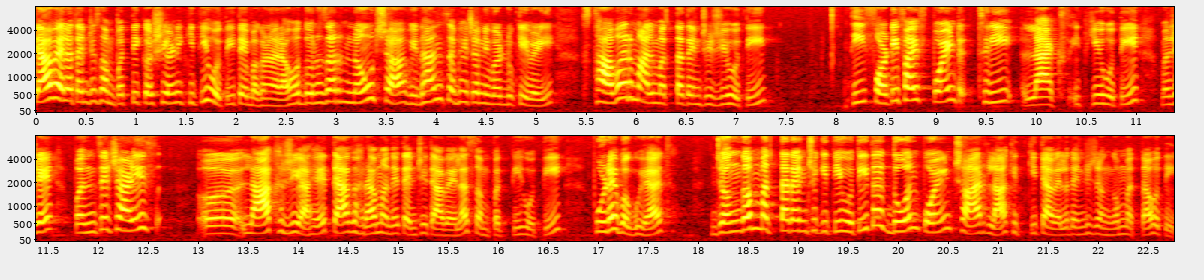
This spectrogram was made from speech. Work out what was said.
त्यावेळेला त्यांची संपत्ती कशी आणि किती होती ते बघणार आहोत. दोन हजार नऊच्या विधानसभेच्या निवडणुकीवेळी स्थावर मालमत्ता त्यांची जी होती ती forty five point three lakhs इतकी होती. म्हणजे पंचेचाळीस लाख जी आहे त्या घरामध्ये त्यांची त्यावेळेला संपत्ती होती. पुढे बघूयात. जंगम मत्ता त्यांची किती होती? तर दोन पॉईंट चार लाख इतकी त्यावेळेला त्यांची जंगम मत्ता होती.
